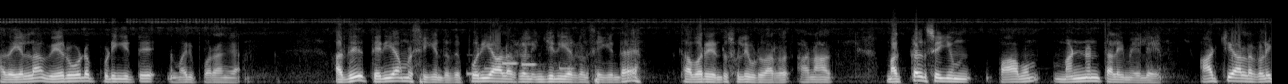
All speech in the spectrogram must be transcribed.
அதையெல்லாம் வேரோடு பிடுங்கிட்டு இந்த மாதிரி போகிறாங்க அது தெரியாமல் செய்கின்றது பொறியாளர்கள் இன்ஜினியர்கள் செய்கின்ற தவறு என்று சொல்லிவிடுவார்கள். ஆனால் மக்கள் செய்யும் பாவம் மன்னன் தலைமையிலே ஆட்சியாளர்களை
